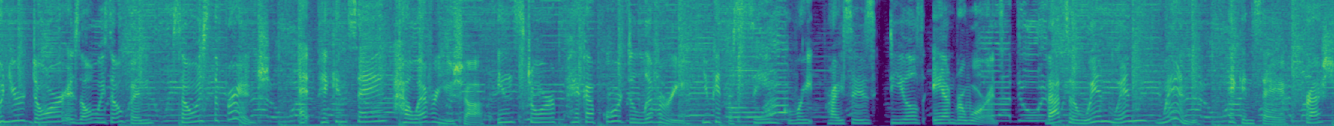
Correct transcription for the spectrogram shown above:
When your door is always open, so is the fridge. At Pick and Save, however you shop, in store, pickup, or delivery, you get the same great prices, deals, and rewards. That's a win win win. Pick and Save, fresh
